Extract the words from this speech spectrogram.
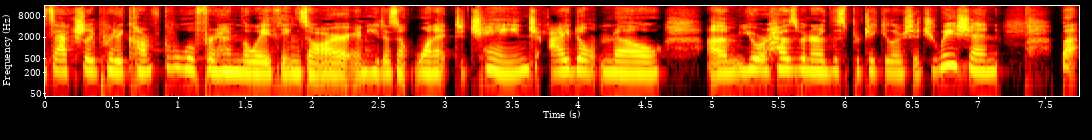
it's actually pretty comfortable for him the way things are and he doesn't want it to change. I don't know um, your husband or this particular situation, but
